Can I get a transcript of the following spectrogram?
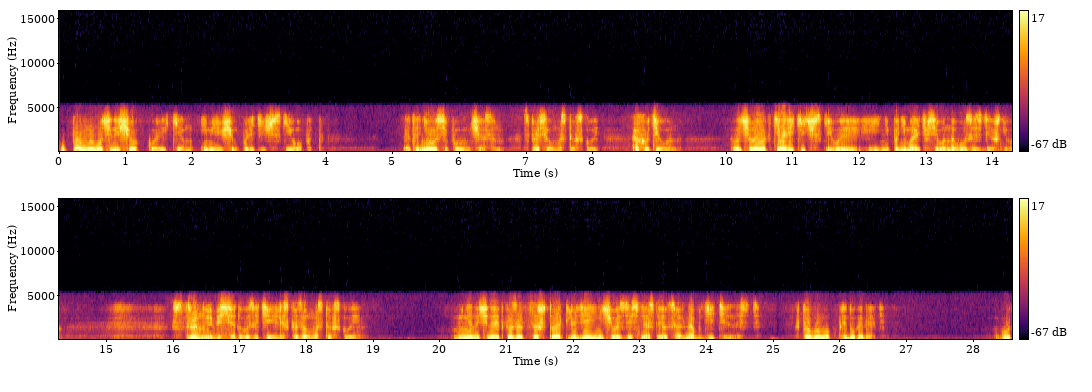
Уполномочен еще кое-кем, имеющим политический опыт. «Это не Осиповым часом?» — спросил Мостовской. «А хоть и он». Вы человек теоретический, вы и не понимаете всего навоза здешнего. «Странную беседу вы затеяли», — сказал Мостовской. «Мне начинает казаться, что от людей ничего здесь не остается, одна бдительность. Кто бы мог предугадать?» Гудь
